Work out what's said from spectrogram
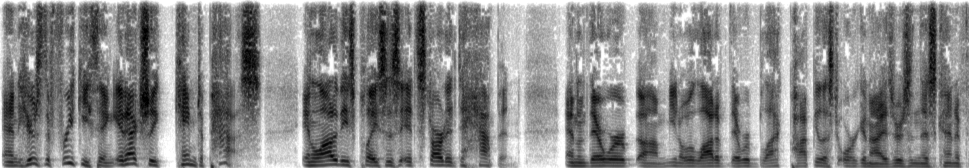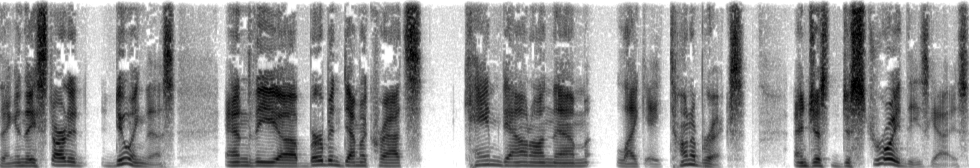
And here's the freaky thing. It actually came to pass. In a lot of these places, it started to happen and there were um, you know a lot of there were black populist organizers and this kind of thing. And they started doing this. And the uh, bourbon democrats came down on them like a ton of bricks and just destroyed these guys.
